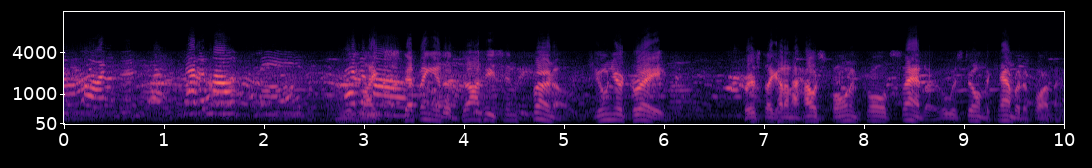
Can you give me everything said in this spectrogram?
department. Let him out, please. It was like stepping into Dante's Inferno, junior grade. First, I got on a house phone and called Sandler, who was still in the camera department.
